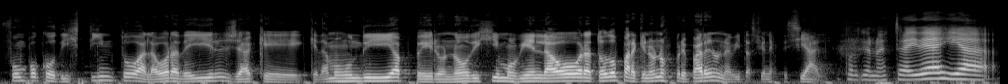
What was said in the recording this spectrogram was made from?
fue un poco distinto a la hora de ir, ya que quedamos un día, pero no dijimos bien la hora, todo para que no nos preparen una habitación especial. Porque nuestra idea es ir a,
